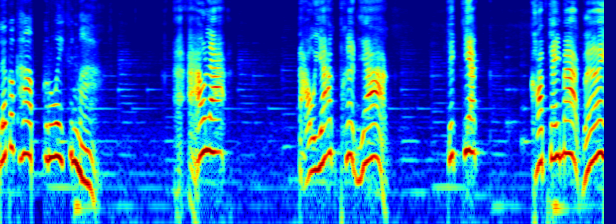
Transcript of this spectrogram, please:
แล้วก็คาบกล้วยขึ้นมา เอาละเต่ายักษ์เพื่อนยากเจ๊กเจ๊กขอบใจมากเลย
